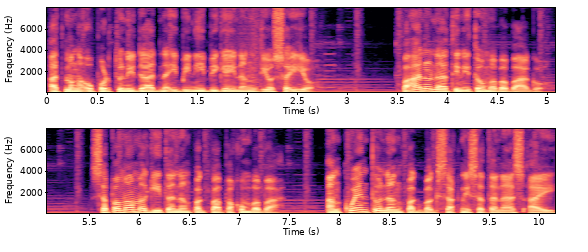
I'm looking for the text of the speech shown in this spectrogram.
at mga oportunidad na ibinibigay ng Diyos sa iyo. Paano natin ito mababago? Sa pamamagitan ng pagpapakumbaba, ang kwento ng pagbagsak ni Satanas ay,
